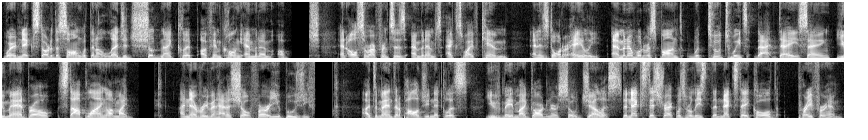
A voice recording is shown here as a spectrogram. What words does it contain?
where Nick started the song with an alleged Suge Knight clip of him calling Eminem a bitch and also references Eminem's ex wife Kim and his daughter Hailie. Eminem would respond with two tweets that day saying, You mad, bro? Stop lying on my dick. I never even had a chauffeur, you bougie fuck. I demand an apology, Nicholas. You've made my gardener so jealous. The next diss track was released the next day called Pray for Him.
